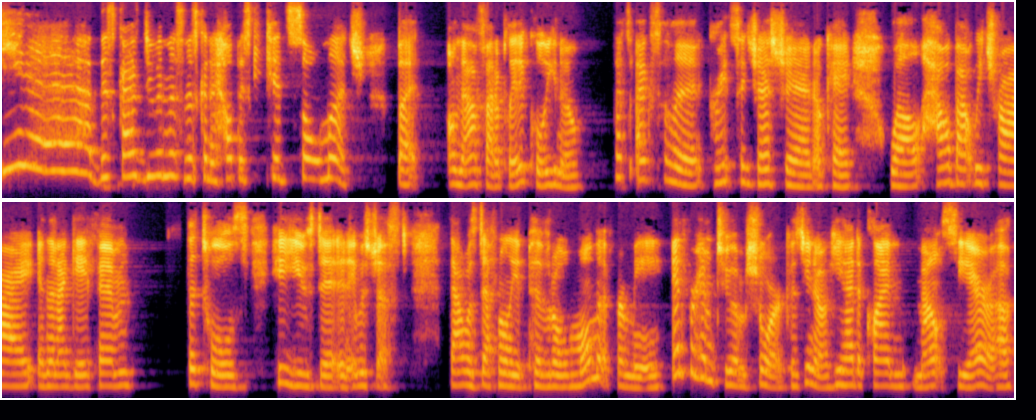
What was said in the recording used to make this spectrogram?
Yeah, this guy's doing this and it's going to help his kids so much. But on the outside, I played it cool, you know. That's excellent. Great suggestion. Okay. Well, how about we try? And then I gave him the tools. He used it and it was just that was definitely a pivotal moment for me and for him too, I'm sure, because you know he had to climb Mount Sierra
